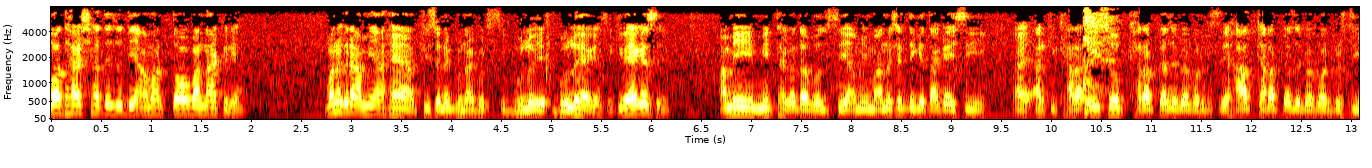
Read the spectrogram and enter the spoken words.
কথার সাথে যদি আমার তবা না করিয়া, মনে করে আমি হ্যাঁ পিছনে গুণা করছি, ভুল হয়ে ভুল হয়ে গেছে। কি হয়ে গেছে? আমি মিথ্যা কথা বলছি, আমি মানুষের দিকে তাকাইছি আর কি খারাপ এই চোখ খারাপ কাজে ব্যবহার করছি, হাত খারাপ কাজে ব্যবহার করছি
